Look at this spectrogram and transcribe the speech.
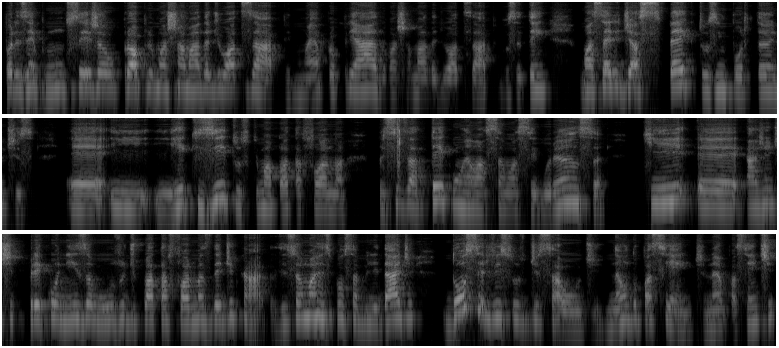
por exemplo, não seja o próprio uma chamada de WhatsApp, não é apropriado uma chamada de WhatsApp. Você tem uma série de aspectos importantes é, e, e requisitos que uma plataforma precisa ter com relação à segurança, que é, a gente preconiza o uso de plataformas dedicadas. Isso é uma responsabilidade dos serviços de saúde, não do paciente. Né? O paciente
